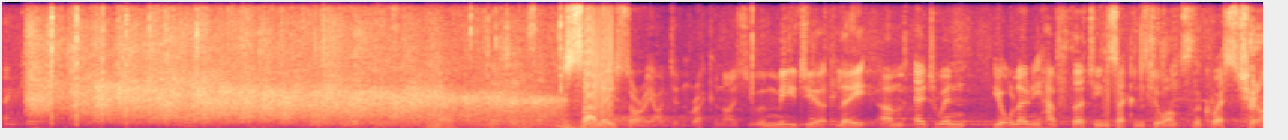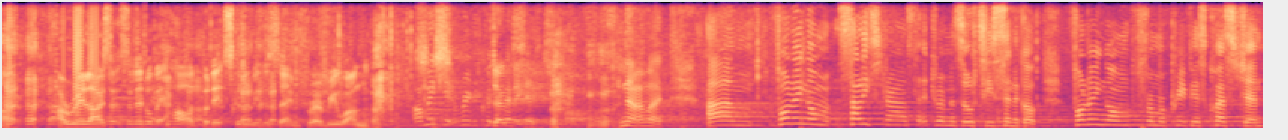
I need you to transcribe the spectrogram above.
Thank you. Sally, sorry, I didn't recognise you immediately. Um, Edwin, you'll only have 13 seconds to answer the question. I, I realise that's a little bit hard, but it's going to be the same for everyone. I'll make it a really quick Don't question. No, I won't. Um, following on, Sally Strauss, Edgware Masorti Synagogue. Following on from a previous question,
